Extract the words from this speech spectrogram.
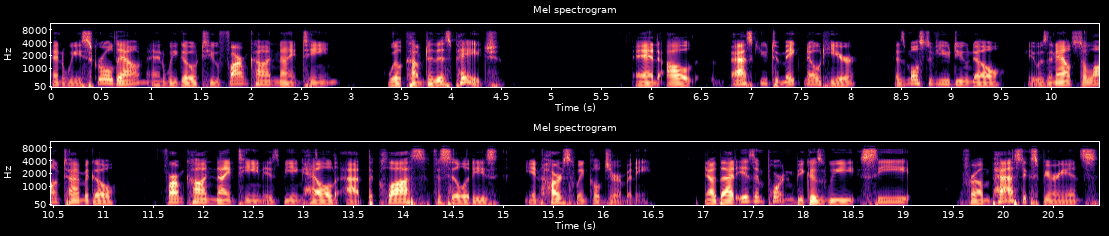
and we scroll down and we go to FarmCon 19, we'll come to this page. And I'll ask you to make note here, as most of you do know, it was announced a long time ago, FarmCon 19 is being held at the CLAAS facilities in Harsewinkel, Germany. Now that is important because we see from past experience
